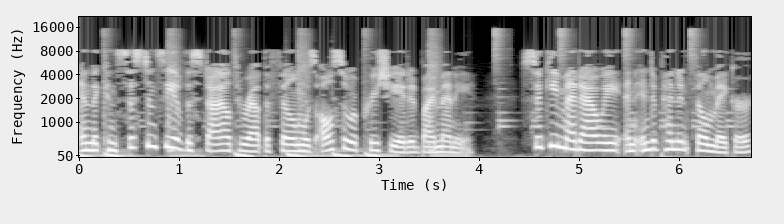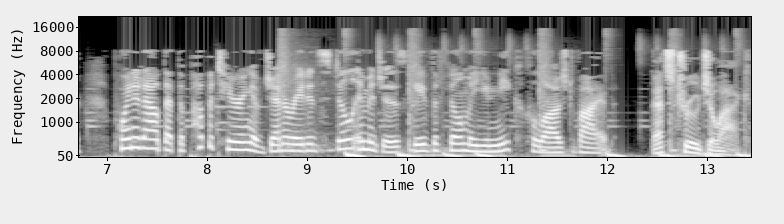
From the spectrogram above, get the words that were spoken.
and the consistency of the style throughout the film was also appreciated by many. Souki Mehdaoui, an independent filmmaker, pointed out that the puppeteering of generated still images gave the film a unique collaged vibe. That's true, Jhalak.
